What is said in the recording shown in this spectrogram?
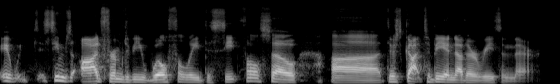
it, it seems odd for him to be willfully deceitful. So uh, there's got to be another reason there.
